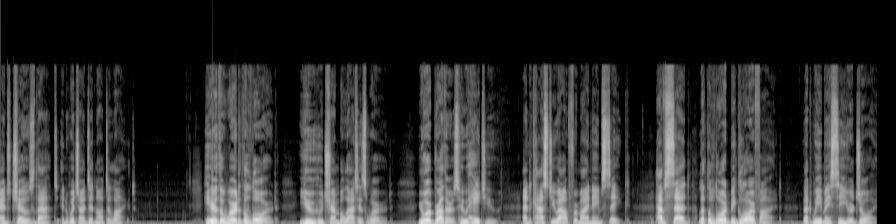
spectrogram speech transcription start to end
and chose that in which I did not delight. Hear the word of the Lord, you who tremble at his word, your brothers who hate you, and cast you out for my name's sake, have said, Let the Lord be glorified, that we may see your joy.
